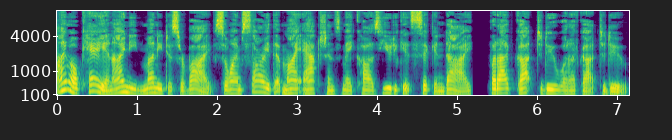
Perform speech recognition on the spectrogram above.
I'm okay and I need money to survive, so I'm sorry that my actions may cause you to get sick and die, but I've got to do what I've got to do.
